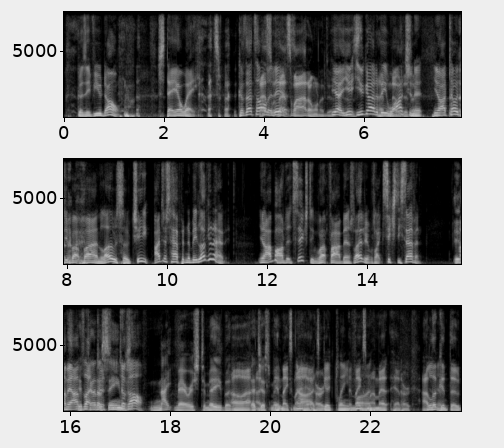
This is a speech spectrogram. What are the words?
Because if you don't, stay away. That's right. Because that's all that's, it is. That's why I don't want to do it. Yeah, you, you got to be watching desire. it. You know, I told you about buying Lowe's so cheap. I just happened to be looking at it. You know, I bought it at 60. About five minutes later, it was like 67. It, I mean, I was like, kinda just seems took off. nightmarish to me, but Oh, I, that's I- just me. It makes my No, head it's hurt. good, clean It makes my me- head hurt. I look at the.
